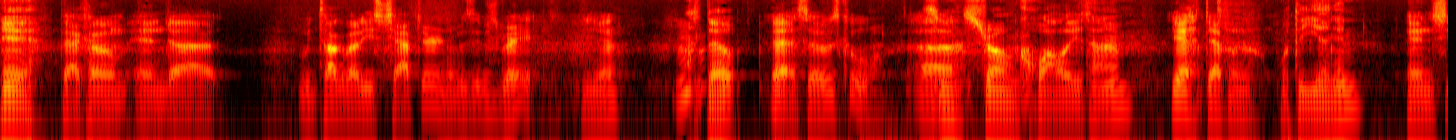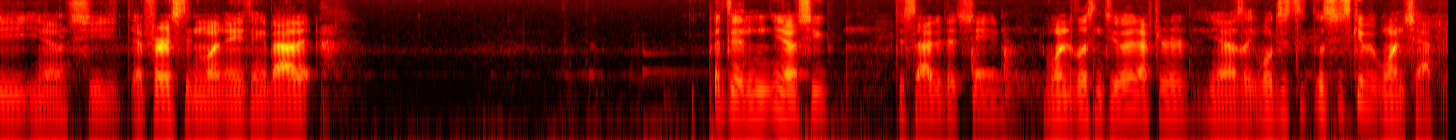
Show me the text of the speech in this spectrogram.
Yeah. back home, and uh, we talk about each chapter, and it was it was great. You know, That's dope. yeah. So it was cool. Uh, strong quality time yeah, definitely. with the youngin. And she, you know, she at first didn't want anything about it, but then you know she decided that she wanted to listen to it after you know I was like, well, just let's just give it one chapter,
